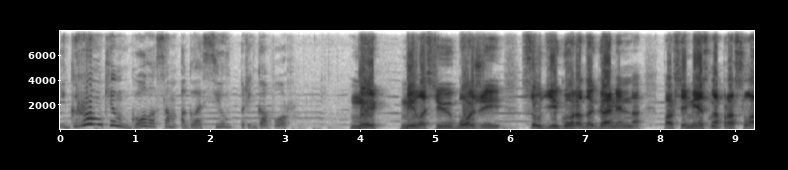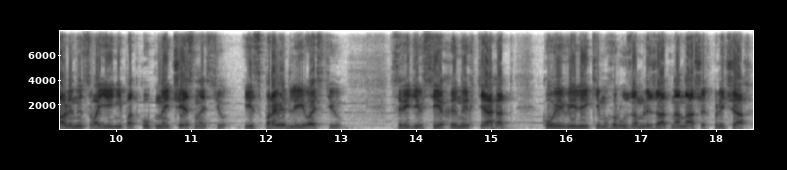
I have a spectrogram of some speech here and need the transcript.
и громким голосом огласил приговор. Мы, милостью Божией, судьи города Гамельна, повсеместно прославлены своей неподкупной честностью и справедливостью. Среди всех иных тягот, кои великим грузом лежат на наших плечах,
